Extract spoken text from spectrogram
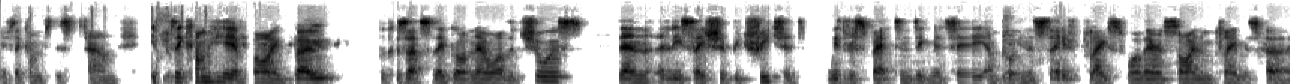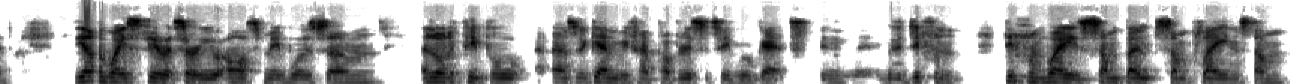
if they come to this town. If they come here by boat, because that's they've got no other choice, then at least they should be treated with respect and dignity and put in a safe place while their asylum claim is heard. The other way, Stuart, sorry, you asked me was um, a lot of people, as again we've had publicity, will get in with different different ways. Some boats, some planes, some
